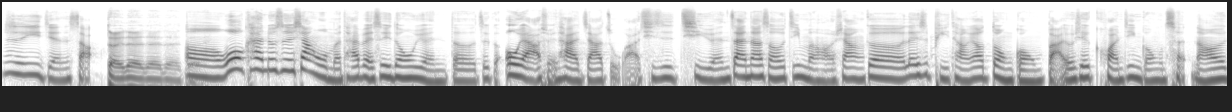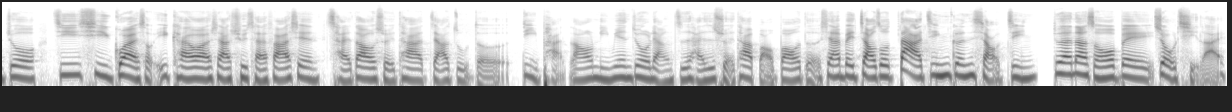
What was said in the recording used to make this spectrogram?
日益减少，对对对对，对，嗯，我有看，就是像我们台北市立动物园的这个欧亚水獭的家族啊，其实起源在那时候金门好像个类似皮塘要动工吧，有些环境工程，然后就机器怪手一开挖下去，才发现踩到水獭家族的地盘，然后里面就有两只还是水獭宝宝的，现在被叫做大金跟小金，就在那时候被救起来。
